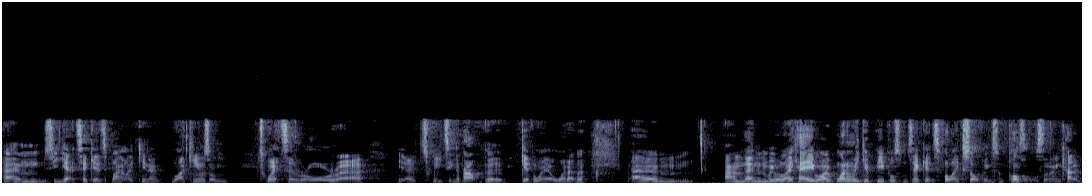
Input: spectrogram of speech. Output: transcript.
Um, so you get tickets by like you know liking us on Twitter or uh, you know tweeting about the giveaway or whatever. Um, and then we were like, hey, why, why, don't we give people some tickets for like solving some puzzles and then kind of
